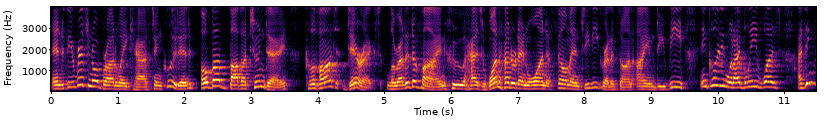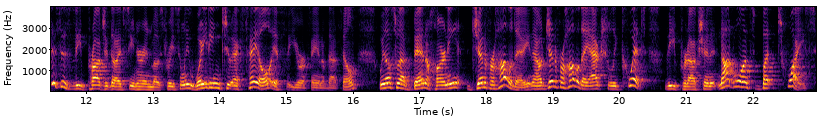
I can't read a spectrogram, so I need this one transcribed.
and the original Broadway cast included Obba Babatunde, Cleavant Derricks, Loretta Devine, who has 101 film and TV credits on IMDb, including what I believe was, I think this is the project that I've seen her in most recently, Waiting to Exhale, if you're a fan of that film. We also have Ben Harney, Jennifer Holliday. Now, Jennifer Holliday actually quit the production not once, but twice.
